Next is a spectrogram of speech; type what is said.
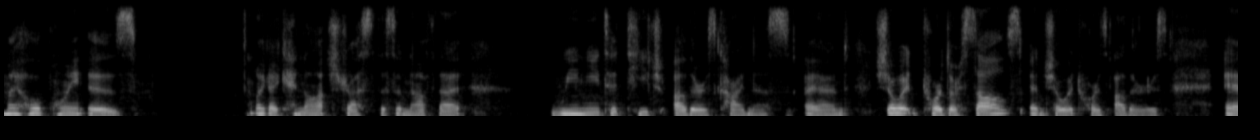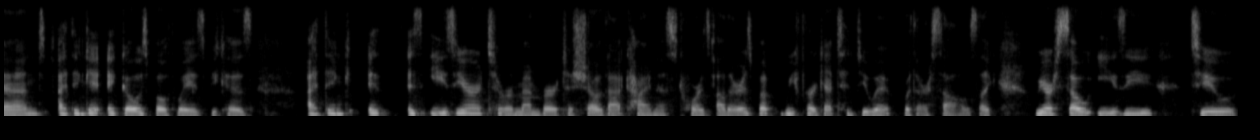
my whole point is like I cannot stress this enough that we need to teach others kindness and show it towards ourselves and show it towards others. And I think it, it goes both ways because I think it is easier to remember to show that kindness towards others, but we forget to do it with ourselves. Like we are so easy to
